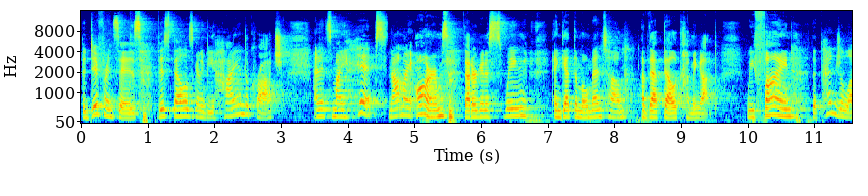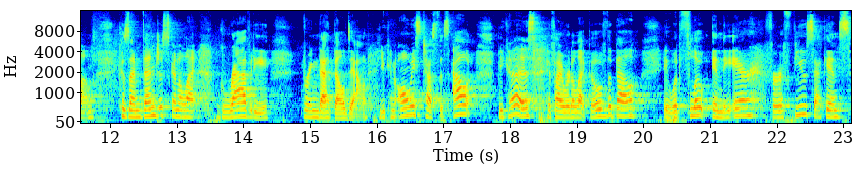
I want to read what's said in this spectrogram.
The difference is this bell is gonna be high in the crotch and it's my hips, not my arms, that are gonna swing and get the momentum of that bell coming up. We find the pendulum because I'm then just gonna let gravity bring that bell down. You can always test this out because if I were to let go of the bell, it would float in the air for a few seconds.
